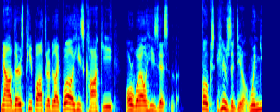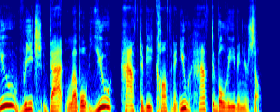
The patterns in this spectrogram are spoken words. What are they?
Now, there's people out there be like, well, he's cocky, or well, he's this. Folks, here's the deal. When you reach that level, you have to be confident. You have to believe in yourself.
